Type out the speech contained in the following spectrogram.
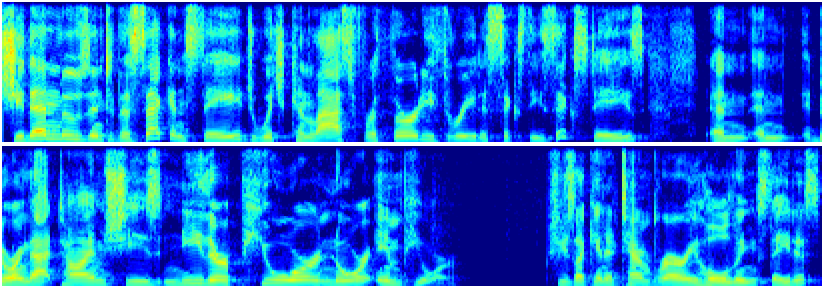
She then moves into the second stage, which can last for 33 to 66 days. And, and during that time, she's neither pure nor impure. She's like in a temporary holding status.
